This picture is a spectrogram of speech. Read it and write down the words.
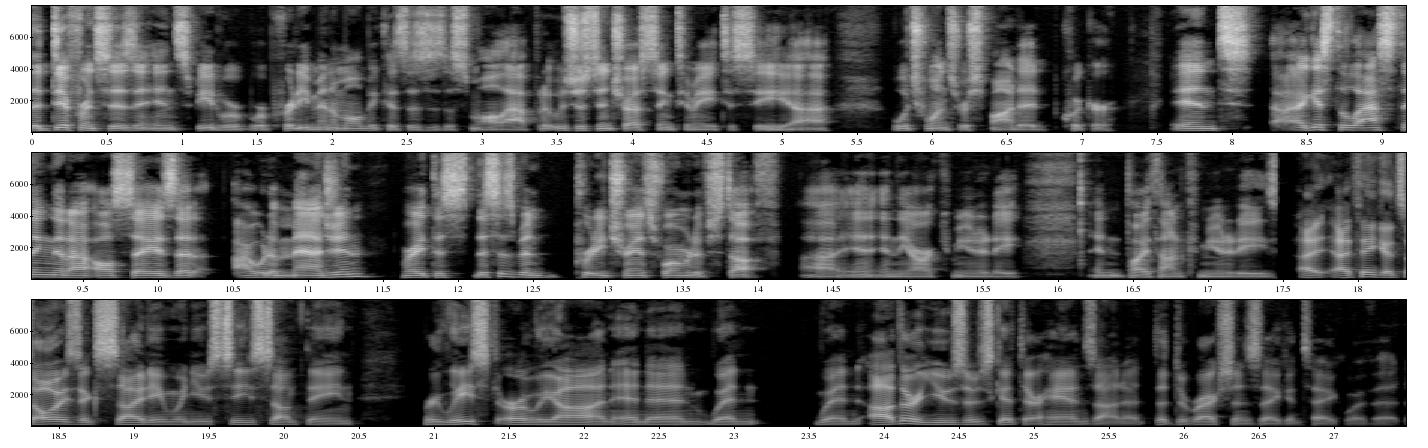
the differences in speed were, were pretty minimal because this is a small app. But it was just interesting to me to see mm-hmm. uh, which ones responded quicker. And I guess the last thing that I'll say is that I would imagine right? This this has been pretty transformative stuff uh, in, in, the R community, in Python communities. I, I think it's always exciting when you see something released early on, and then when when other users get their hands on it, the directions they can take with it.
